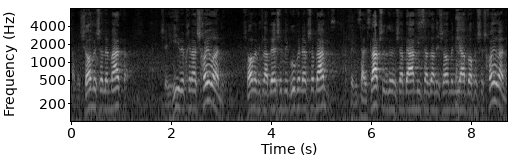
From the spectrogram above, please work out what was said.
שהנשומה שלמטה, שהיא מבחינת שחור אני, נשמה מתלבשת בגוף ונפש הבהמית, ומצד ההעלם של נפש הבהמית אז הנשמה נהיה באופן של שחורה אני.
